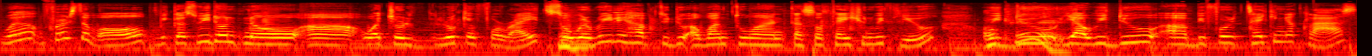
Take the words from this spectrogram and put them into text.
Well, first of all, because we don't know uh, what you're looking for, right? So we really have to do a one-to-one consultation with you. We do, yeah, we do. Uh, before taking a class,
